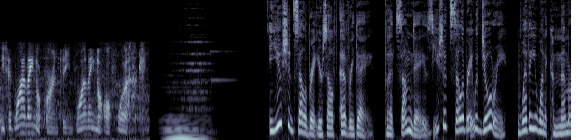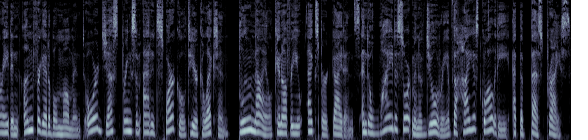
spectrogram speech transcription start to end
He said, why are they not quarantined? Why are they not off work? You should celebrate yourself every day, but some days you should celebrate with jewelry. Whether you want to commemorate an unforgettable moment or just bring some added sparkle to your collection, Blue Nile can offer you expert guidance and a wide assortment of jewelry of the highest quality at the best price.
